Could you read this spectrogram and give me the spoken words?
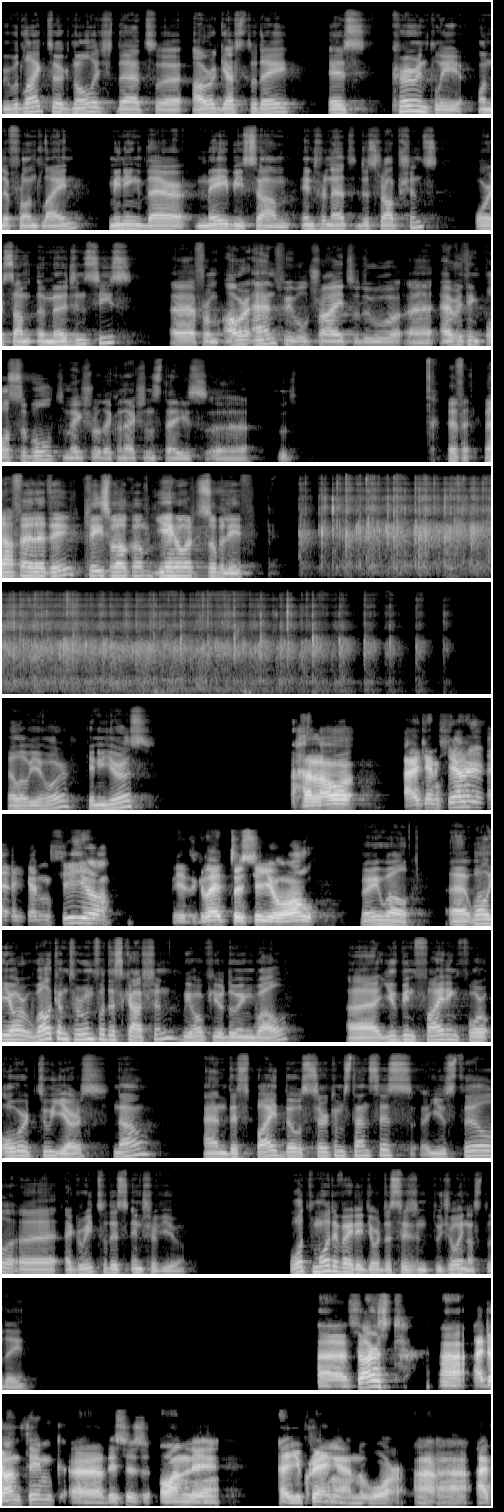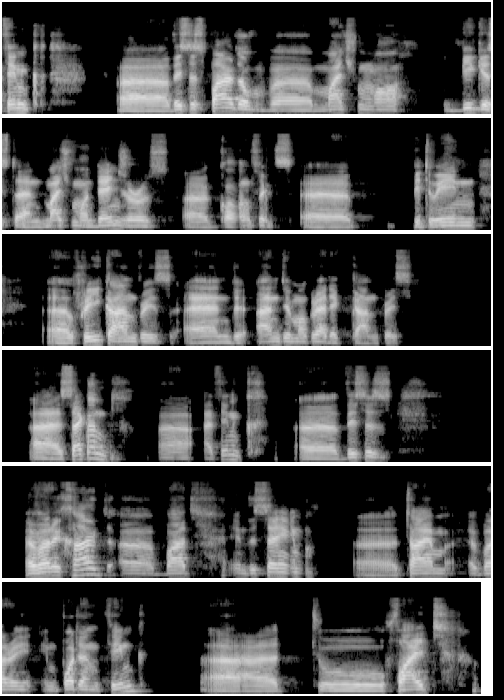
We would like to acknowledge that uh, our guest today is currently on the front line meaning there may be some internet disruptions or some emergencies. Uh, from our end, we will try to do uh, everything possible to make sure the connection stays uh, good. Perfect. Without further ado, please welcome Yehor Soboliev. Hello, Yehor. Can you hear us? Hello. I can hear you. I can see you. It's glad to see you all. Very well. Uh, well, you're welcome to Room for Discussion. We hope you're doing well. Uh, you've been fighting for over two years now, and despite those circumstances, you still uh, agreed to this interview. What motivated your decision to join us today? Uh, first, uh, I don't think uh, this is only a Ukrainian war. I think this is part of much more biggest and much more dangerous uh, conflicts uh, between uh, free countries and undemocratic countries. Uh, second, I think this is a very hard, but in the same time, a very important thing to fight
